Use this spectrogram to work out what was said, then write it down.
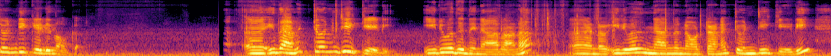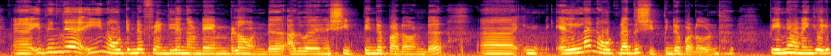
ട്വന്റി കെ ഡി നോക്കാം ഇതാണ് ട്വന്റി കെ ഡി ഇരുപത് ദിനാറാണ്. കണ്ടോ? ഇരുപത് ദിനാറിന്റെ നോട്ടാണ് ട്വന്റി കെ ഡി ഇതിന്റെ ഈ നോട്ടിന്റെ ഫ്രണ്ടിൽ നമ്മുടെ എംബ്ലം ഉണ്ട് അതുപോലെ തന്നെ ഷിപ്പിന്റെ പടമുണ്ട്. ഉണ്ട് എല്ലാ നോട്ടിനകത്ത് ഷിപ്പിന്റെ പടമുണ്ട്. പിന്നെ ആണെങ്കിൽ ഒരു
